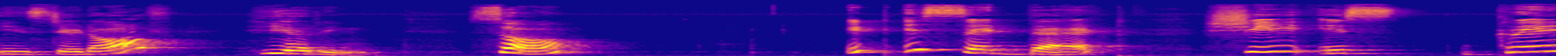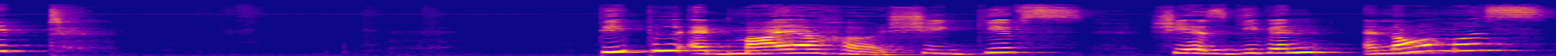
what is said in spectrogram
instead of hearing. So, it is said that she is great. People admire her. She gives, she has given enormous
